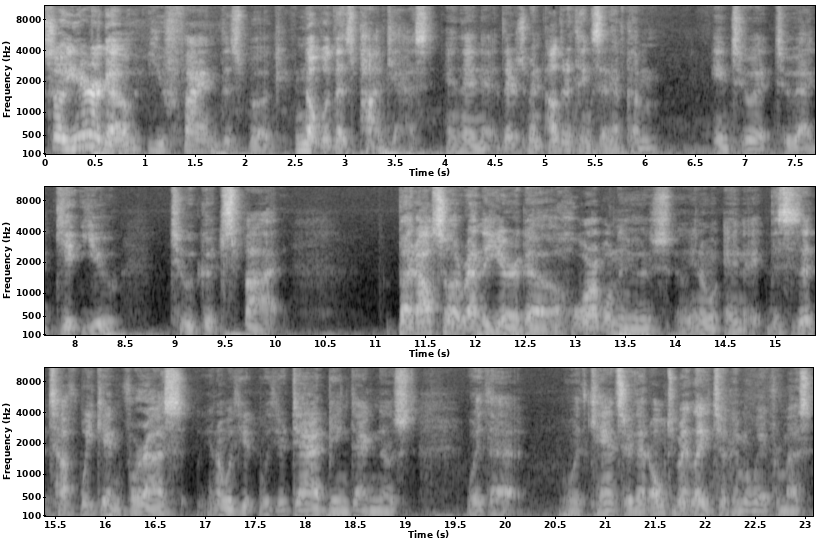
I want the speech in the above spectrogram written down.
So a year ago, you find this book, no, well, this podcast, and then there's been other things that have come into it to uh, get you to a good spot. But also around a year ago, horrible news, you know, and it- this is a tough weekend for us, you know, with your with your dad being diagnosed with uh, with cancer that ultimately took him away from us.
